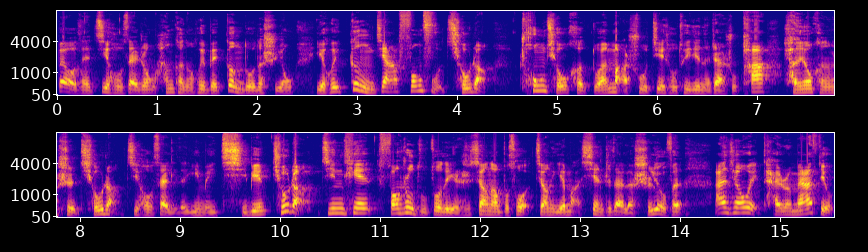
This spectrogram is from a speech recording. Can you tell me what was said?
Bell 在季后赛中很可能会被更多的使用，也会更加丰富酋长。冲球和短码数接球推进的战术，他很有可能是酋长季后赛里的一枚骑兵。酋长今天防守组做的也是相当不错，将野马限制在了十六分。安全卫 Tyron Matthew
